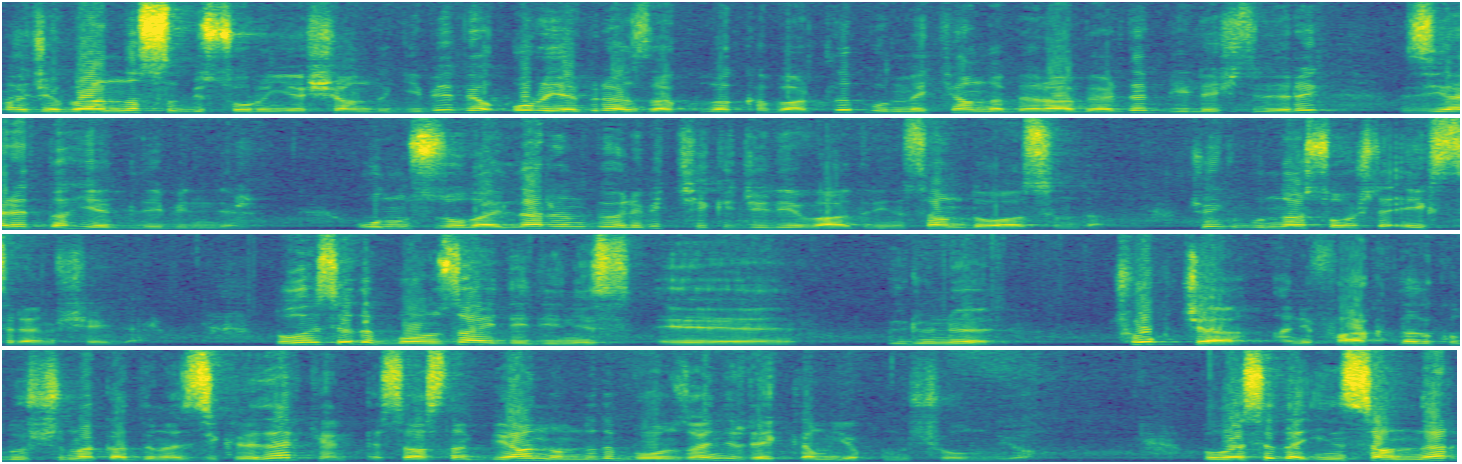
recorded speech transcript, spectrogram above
Acaba nasıl bir sorun yaşandı gibi ve oraya biraz daha kulak kabartılıp bu mekanla beraber de birleştirilerek ziyaret dahi edilebilir. Olumsuz olayların böyle bir çekiciliği vardır insan doğasında. Çünkü bunlar sonuçta ekstrem şeyler. Dolayısıyla da bonsai dediğiniz e, ürünü çokça hani farkındalık oluşturmak adına zikrederken esasında bir anlamda da bonsainin reklamı yapılmış oluyor. Dolayısıyla da insanlar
